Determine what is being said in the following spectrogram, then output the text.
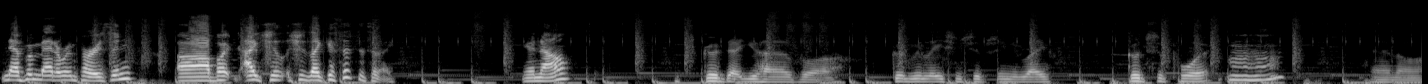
never met her in person, uh, but I she, she's like a sister to me. You know, It's good that you have uh, good relationships in your life, good support, mm-hmm. and uh,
